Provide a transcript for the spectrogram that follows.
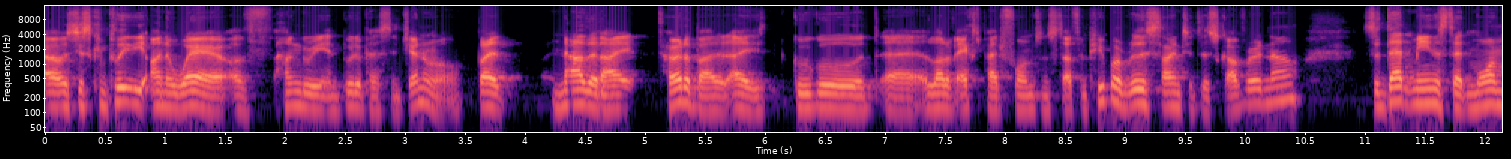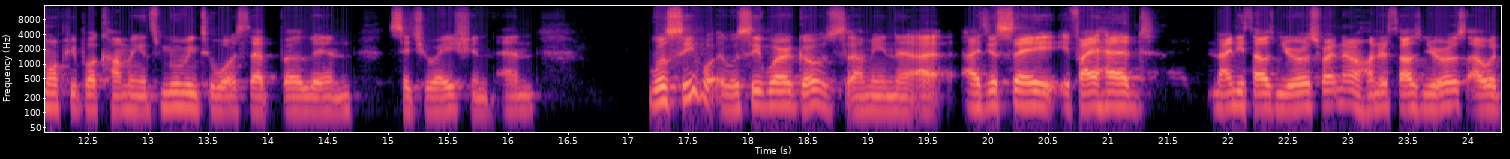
I was just completely unaware of Hungary and Budapest in general. But now that I heard about it, I googled uh, a lot of expat forums and stuff, and people are really starting to discover it now. So that means that more and more people are coming. It's moving towards that Berlin situation, and we'll see what we'll see where it goes. I mean, I I just say if I had ninety thousand euros right now, hundred thousand euros, I would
